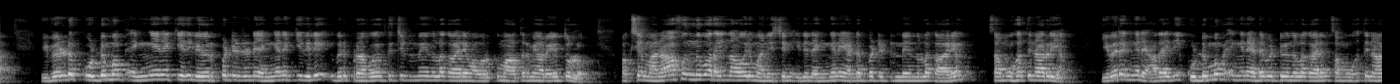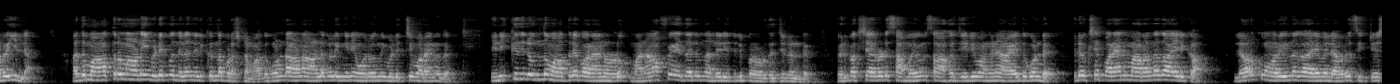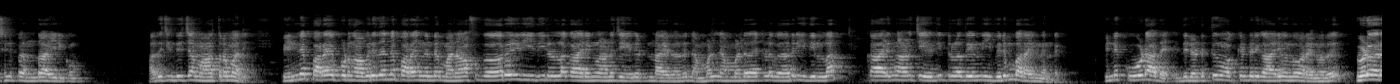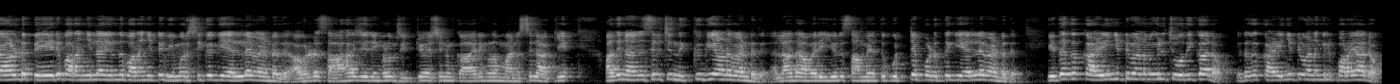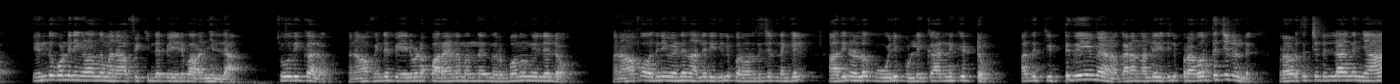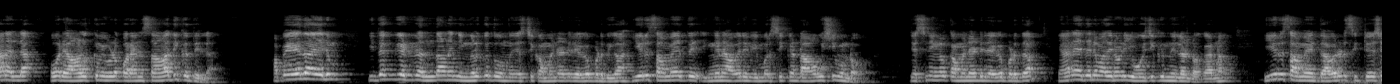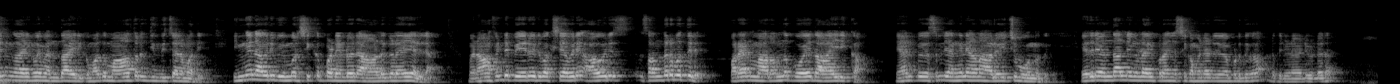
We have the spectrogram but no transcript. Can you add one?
ഇവരുടെ കുടുംബം എങ്ങനെയൊക്കെ ഇതിൽ ഏർപ്പെട്ടിട്ടുണ്ട് എങ്ങനെയൊക്കെ ഇതിൽ ഇവർ പ്രവർത്തിച്ചിട്ടുണ്ട് എന്നുള്ള കാര്യം അവർക്ക് മാത്രമേ അറിയത്തുള്ളൂ. പക്ഷെ മനാഫ് എന്ന് പറയുന്ന ആ ഒരു മനുഷ്യൻ ഇതിൽ എങ്ങനെ ഇടപെട്ടിട്ടുണ്ട് എന്നുള്ള കാര്യം സമൂഹത്തിന് അറിയാം. ഇവരെങ്ങനെ അതായത് ഈ കുടുംബം എങ്ങനെ ഇടപെട്ടു എന്നുള്ള കാര്യം സമൂഹത്തിന് അറിയില്ല. അത് മാത്രമാണ് ഇവിടെ ഇപ്പോൾ നിലനിൽക്കുന്ന പ്രശ്നം. അതുകൊണ്ടാണ് ആളുകൾ ഇങ്ങനെ ഓരോന്ന് വിളിച്ച് പറയുന്നത്. എനിക്കിതിലൊന്ന് മാത്രമേ പറയാനുള്ളൂ. മനാഫ ഏതായാലും നല്ല രീതിയിൽ പ്രവർത്തിച്ചിട്ടുണ്ട്. ഒരു പക്ഷേ അവരുടെ സമയവും സാഹചര്യവും അങ്ങനെ ആയതുകൊണ്ട് ഒരു പക്ഷേ പറയാൻ മറന്നതായിരിക്കാം. എല്ലാവർക്കും അറിയുന്ന കാര്യമല്ല? അവരുടെ സിറ്റുവേഷൻ ഇപ്പോൾ എന്തായിരിക്കും? അത് ചിന്തിച്ചാൽ മാത്രം മതി. പിന്നെ പറയപ്പെടുന്നു അവർ തന്നെ പറയുന്നുണ്ട് മനാഫ് വേറൊരു രീതിയിലുള്ള കാര്യങ്ങളാണ് ചെയ്തിട്ടുണ്ടായിരുന്നത്. നമ്മൾ നമ്മളുടേതായിട്ടുള്ള വേറെ രീതിയിലുള്ള കാര്യങ്ങളാണ് ചെയ്തിട്ടുള്ളത് എന്ന് ഇവരും പറയുന്നുണ്ട്. പിന്നെ കൂടാതെ ഇതിലെടുത്ത് നോക്കേണ്ട ഒരു കാര്യം എന്ന് പറയുന്നത് ഇവിടെ ഒരാളുടെ പേര് പറഞ്ഞില്ല എന്ന് പറഞ്ഞിട്ട് വിമർശിക്കുകയല്ല വേണ്ടത്. അവരുടെ സാഹചര്യങ്ങളും സിറ്റുവേഷനും കാര്യങ്ങളും മനസ്സിലാക്കി അതിനനുസരിച്ച് നിൽക്കുകയാണ് വേണ്ടത്. അല്ലാതെ അവരെ ഈ ഒരു സമയത്ത് കുറ്റപ്പെടുത്തുകയല്ല വേണ്ടത്. ഇതൊക്കെ കഴിഞ്ഞിട്ട് വേണമെങ്കിൽ ചോദിക്കാലോ? ഇതൊക്കെ കഴിഞ്ഞിട്ട് വേണമെങ്കിൽ പറയാലോ? എന്തുകൊണ്ട് നിങ്ങൾ അന്ന് മനാഫിക്കിന്റെ പേര് പറഞ്ഞില്ല? ചോദിക്കാലോ? മനാഫിന്റെ പേര് ഇവിടെ പറയണമെന്ന് നിർബന്ധമൊന്നുമില്ലല്ലോ. മനാഫോ അതിനു വേണ്ടി നല്ല രീതിയിൽ പ്രവർത്തിച്ചിട്ടുണ്ടെങ്കിൽ അതിനുള്ള കൂലി പുള്ളിക്കാരന് കിട്ടും. അത് കിട്ടുകയും വേണം. കാരണം നല്ല രീതിയിൽ പ്രവർത്തിച്ചിട്ടുണ്ട്. പ്രവർത്തിച്ചിട്ടില്ല എന്ന് ഞാനല്ല ഒരാൾക്കും ഇവിടെ പറയാൻ സാധിക്കത്തില്ല. അപ്പോൾ ഏതായാലും ഇതൊക്കെ കേട്ടിട്ട് എന്താണ് നിങ്ങൾക്ക് തോന്നുന്നത്? ജസ്റ്റ് കമന്റ് ആയിട്ട് രേഖപ്പെടുത്തുക. ഈ ഒരു സമയത്ത് ഇങ്ങനെ അവരെ വിമർശിക്കേണ്ട ആവശ്യമുണ്ടോ? ജസ്റ്റ് നിങ്ങൾ കമന്റ് ആയിട്ട് രേഖപ്പെടുത്തുക. ഞാൻ ഏതായാലും അതിനോട് യോജിക്കുന്നില്ല കേട്ടോ. കാരണം ഈ ഒരു സമയത്ത് അവരുടെ സിറ്റുവേഷനും കാര്യങ്ങളും എന്തായിരിക്കും? അത് മാത്രം ചിന്തിച്ചാൽ മതി. ഇങ്ങനെ അവർ വിമർശിക്കപ്പെടേണ്ട ഒരാളുകളെയല്ല മനാഫിന്റെ പേര് ഒരു പക്ഷേ അവർ ആ ഒരു സന്ദർഭത്തിൽ പറയാൻ മറന്നു പോയതായിരിക്കാം ഞാൻ പേഴ്സണലി അങ്ങനെയാണ് ആലോചിച്ചു പോകുന്നത്. ഏതായാലും എന്താണ് നിങ്ങളുടെ അഭിപ്രായം? ജസ്റ്റ് കമന്റ് ആയിട്ട് രേഖപ്പെടുത്തുക. അടുത്ത വീഡിയോ കൊണ്ടുവരാം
